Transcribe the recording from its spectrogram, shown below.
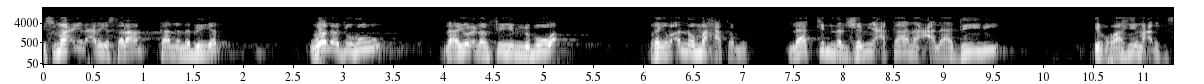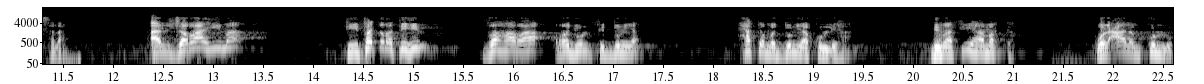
إسماعيل عليه السلام كان نبيا. ولده لا يعلم فيهم نبوة غير أنهم ما حكموا. لكن الجميع كان على دين إبراهيم عليه السلام. الجراهمة في فترتهم ظهر رجل في الدنيا حكم الدنيا كلها بما فيها مكة والعالم كله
